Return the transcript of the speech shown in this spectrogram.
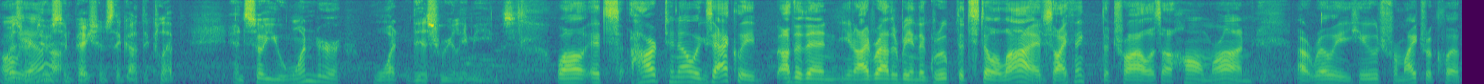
Oh, was yeah. reduced in patients that got the clip. And so you wonder what this really means. Well, it's hard to know exactly, other than, you know, I'd rather be in the group that's still alive. So I think the trial is a home run, uh, really huge for MitraClip.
